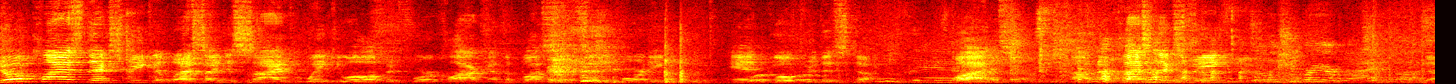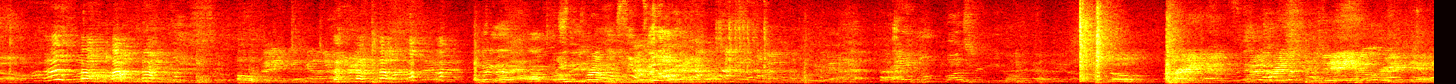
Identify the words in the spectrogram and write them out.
No class next week unless I decide to wake you all up at 4 o'clock on the bus on Sunday morning and go through this stuff. But, uh, no class next week. So we should bring our Bibles. No. I'll You probably will. Hey, what bus are you on? So, all right, have a good rest of your day. Have a great day.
